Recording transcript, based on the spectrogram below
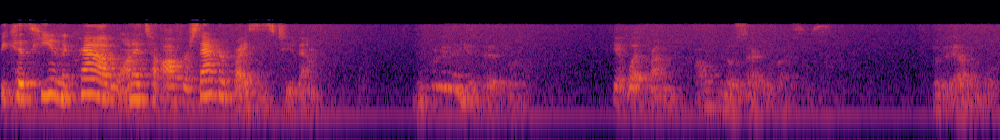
because he and the crowd wanted to offer sacrifices to them. Where did they get that from? Get what from? Offering those sacrifices. For the animals.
